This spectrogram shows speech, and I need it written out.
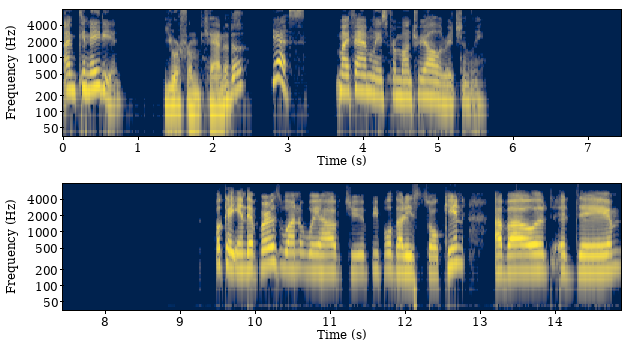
I'm Canadian. You're from Canada? Yes, my family is from Montreal originally. Okay, in the first one, we have two people that is talking about uh, the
